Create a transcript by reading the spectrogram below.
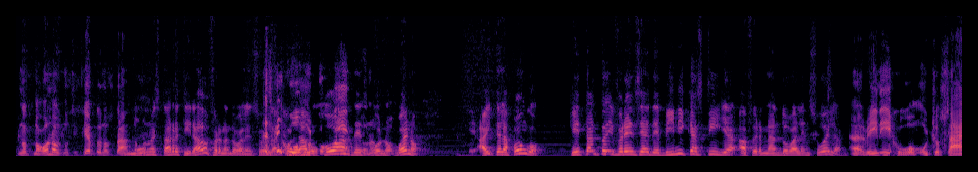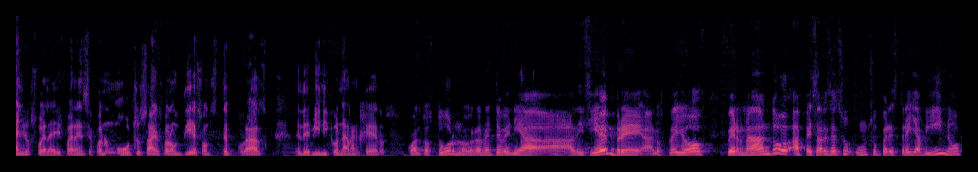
no, no, no, no, sí es cierto, no está. No, no está retirado Fernando Valenzuela. Con Bueno, ahí te la pongo. ¿Qué tanta diferencia de Vini Castilla a Fernando Valenzuela? Ah, Vini jugó muchos años, fue la diferencia. Fueron muchos años, fueron 10, 11 temporadas de Vini con Naranjeros. ¿Cuántos turnos? Realmente venía a diciembre, a los playoffs. Fernando, a pesar de ser un superestrella, vino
